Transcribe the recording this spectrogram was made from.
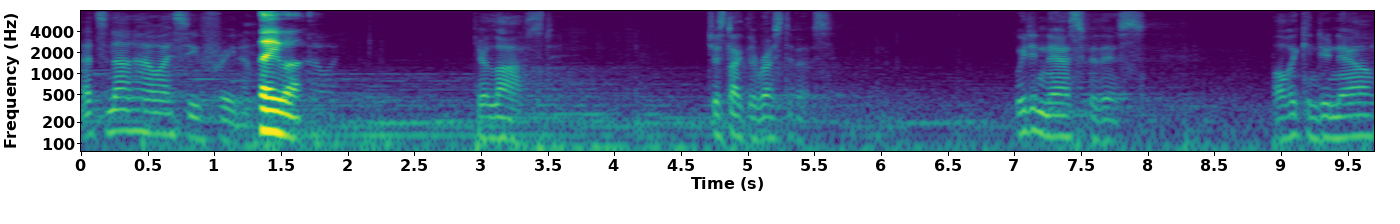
That's not how I see freedom. You're lost. Just like the rest of us. We didn't ask for this. All we can do now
